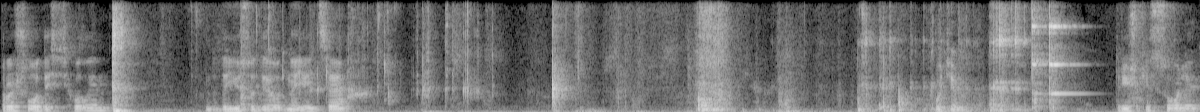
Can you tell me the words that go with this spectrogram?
Пройшло 10 хвилин. Додаю сюди одне яйце. Потім трішки солі.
